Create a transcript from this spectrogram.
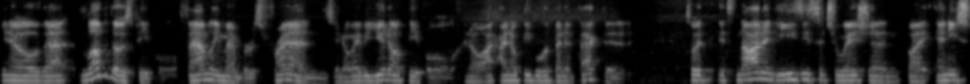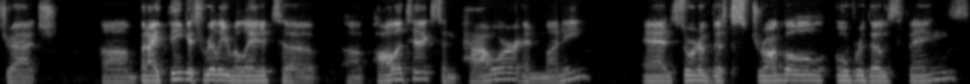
you know, that love those people, family members, friends, you know, maybe you know people, you know, I, I know people who have been infected. So it, it's not an easy situation by any stretch. Um, but I think it's really related to uh, politics and power and money and sort of the struggle over those things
